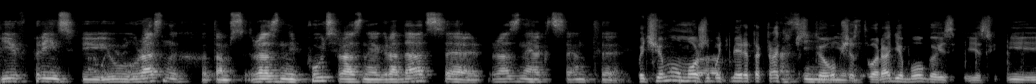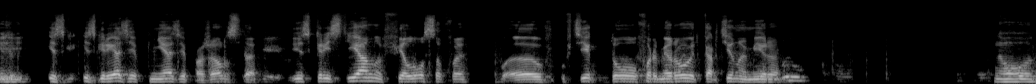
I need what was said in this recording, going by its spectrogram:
и в принципе, и у разных там разный путь, разная градация, разные акценты. Почему может быть меритократическое мира. общество, ради бога, из, из, и- Или- из, из грязи в князи, пожалуйста, из крестьян в философы, в, в те, кто формирует картину мира. Ну,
